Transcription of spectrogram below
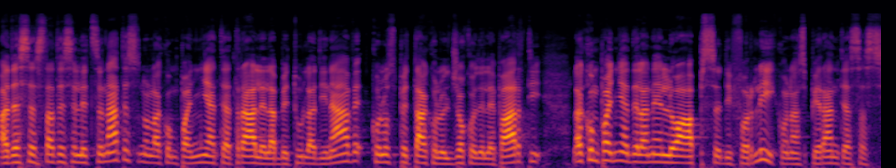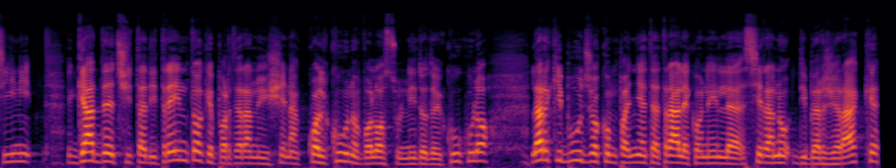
Ad essere state selezionate sono la compagnia teatrale La Betulla di Nave, con lo spettacolo Il Gioco delle Parti, la compagnia dell'Anello Aps di Forlì, con aspiranti assassini, GAD Città di Trento, che porteranno in scena Qualcuno volò sul nido del cuculo, l'Archibugio Peruggio compagnia teatrale con il Cyrano di Bergerac,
